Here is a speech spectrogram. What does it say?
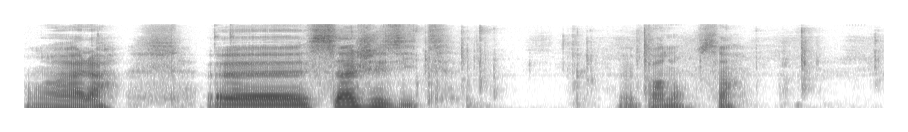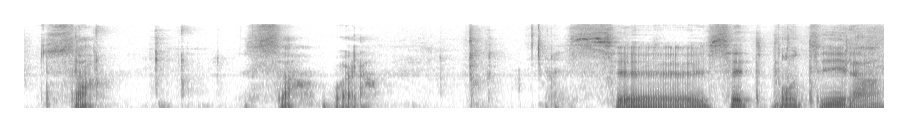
Voilà. Euh, ça j'hésite. Euh, pardon, ça. Cette montée-là,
